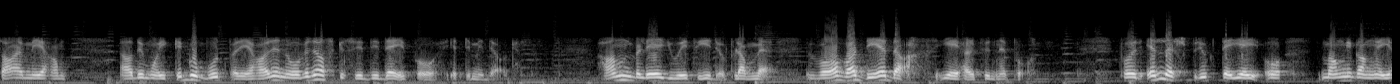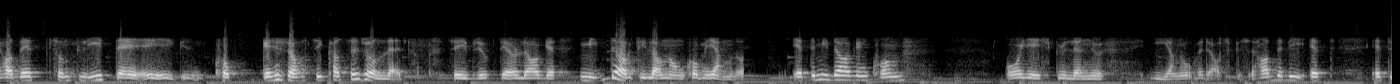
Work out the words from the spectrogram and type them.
sa jeg med ham ja, du må ikke gå bort, for jeg har en overraskelse til deg på ettermiddagen. Han ble jo i fyr og flamme. Hva var det da jeg har funnet på? For ellers brukte jeg, og mange ganger Jeg hadde et sånt lite eh, kokkeras i kasseroller så jeg brukte å lage middag til han han kom hjem. Da. Ettermiddagen kom, og jeg skulle nå gi han overraskelse. Hadde vi et, et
